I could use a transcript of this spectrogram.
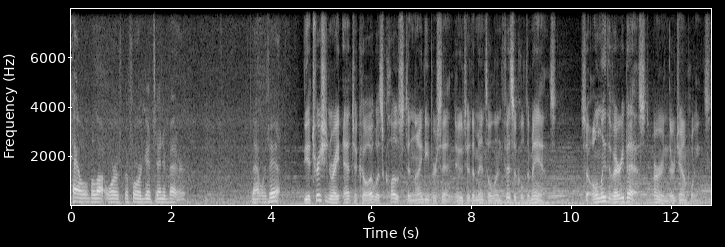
hell of a lot worse before it gets any better. That was it. The attrition rate at Toccoa was close to 90% due to the mental and physical demands, so only the very best earned their jump wings.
